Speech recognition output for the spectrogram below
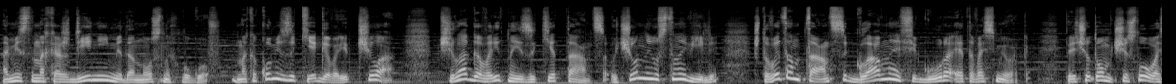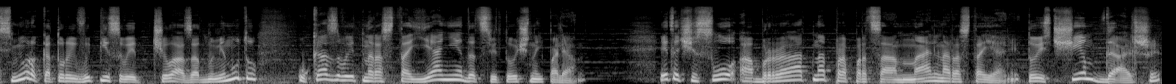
о местонахождении медоносных лугов. На каком языке говорит пчела? Пчела говорит на языке танца. Ученые установили, что в этом танце главная фигура – это восьмерка. Причем число восьмерок, которые выписывает пчела за одну минуту, указывает на расстояние до цветочной поляны. Это число обратно пропорционально расстоянию. То есть чем дальше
